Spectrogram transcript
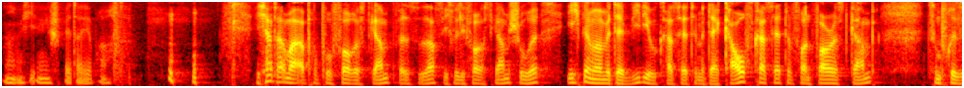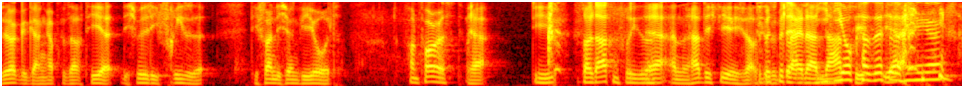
Dann habe ich irgendwie später gebracht. Ich hatte mal, apropos Forrest Gump, weil du sagst, ich will die Forrest Gump Schuhe. Ich bin mal mit der Videokassette, mit der Kaufkassette von Forrest Gump zum Friseur gegangen, habe gesagt, hier, ich will die Friese. Die fand ich irgendwie jod. Von Forrest? Ja. Die Soldatenfriese? ja, und dann hatte ich die. Ich sah aus du wie so ein mit der Videokassette ja. hingegangen?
